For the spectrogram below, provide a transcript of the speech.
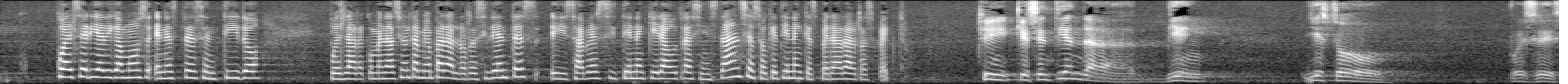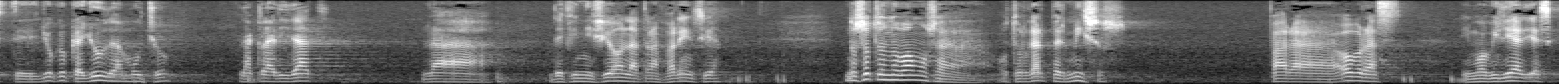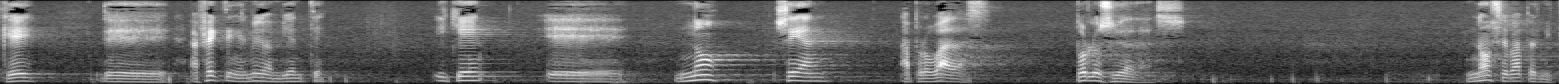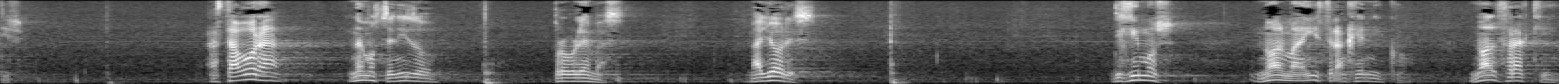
¿Cuál sería, digamos, en este sentido, pues la recomendación también para los residentes y saber si tienen que ir a otras instancias o qué tienen que esperar al respecto? Sí, que se entienda bien y esto pues este yo creo que ayuda mucho la claridad, la definición, la transparencia, nosotros no vamos a otorgar permisos para obras inmobiliarias que eh, afecten el medio ambiente y que eh, no sean aprobadas por los ciudadanos. No se va a permitir. Hasta ahora no hemos tenido problemas mayores. Dijimos no al maíz transgénico, no al fracking,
